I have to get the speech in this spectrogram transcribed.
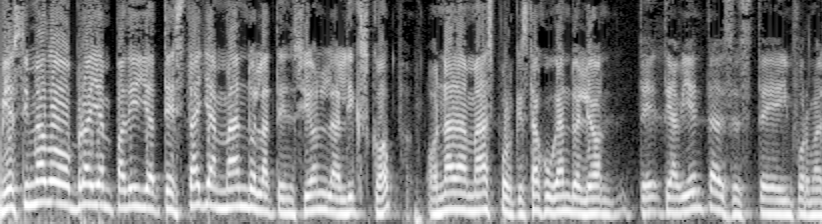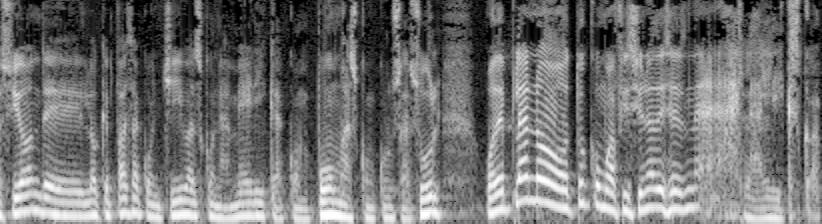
Mi estimado Brian Padilla, ¿te está llamando la atención la League's Cup o nada más porque está jugando el León? ¿Te, avientas este, información de lo que pasa con Chivas, con América, con Pumas, con Cruz Azul? ¿O de plano tú como aficionado dices, nah, la League's Cup?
